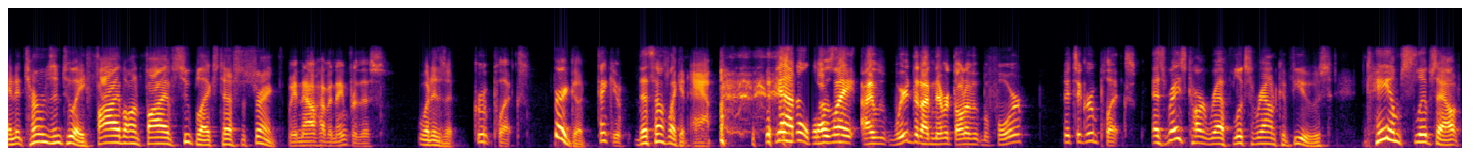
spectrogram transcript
and it turns into a five on five suplex test of strength. We now have a name for this. What is it? Groupplex. Very good. Thank you. That sounds like an app. Yeah, I know, but I was like, I weird that I've never thought of it before. It's a groupplex. As race car ref looks around confused, Tam slips out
